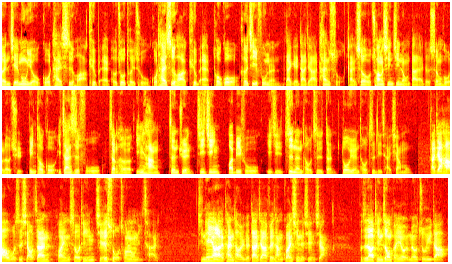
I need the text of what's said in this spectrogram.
本节目由国泰世华 Cube App 合作推出。国泰世华 Cube App 透过科技赋能，带给大家探索、感受创新金融带来的生活乐趣，并透过一站式服务，整合银行、证券、基金、外币服务以及智能投资等多元投资理财项目。大家好，我是小詹，欢迎收听解锁从容理财。今天要来探讨一个大家非常关心的现象，不知道听众朋友有没有注意到，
